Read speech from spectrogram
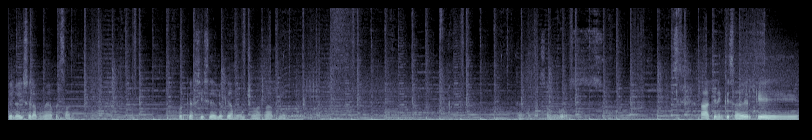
que lo hizo la primera persona. Porque así se desbloquea mucho más rápido. Ah, tienen que saber que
